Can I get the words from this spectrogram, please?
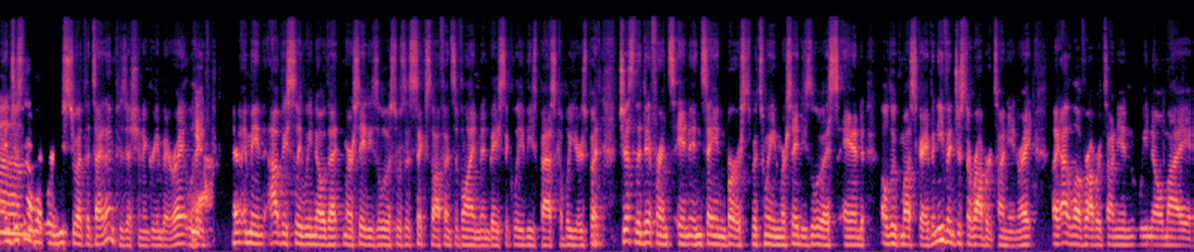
And just not um, what we're used to at the tight end position in Green Bay, right? Like yeah. I mean, obviously, we know that Marcedes Lewis was a sixth offensive lineman basically these past couple years, but just the difference in insane burst between Marcedes Lewis and a Luke Musgrave, and even just a Robert Tonyan, right? Like, I love Robert Tonyan. We know my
